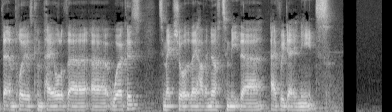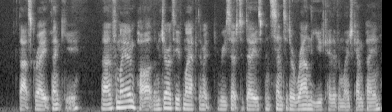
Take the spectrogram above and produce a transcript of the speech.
that employers can pay all of their uh, workers to make sure that they have enough to meet their everyday needs. That's great, thank you. Uh, and for my own part, the majority of my academic research today has been centred around the UK Living Wage campaign,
